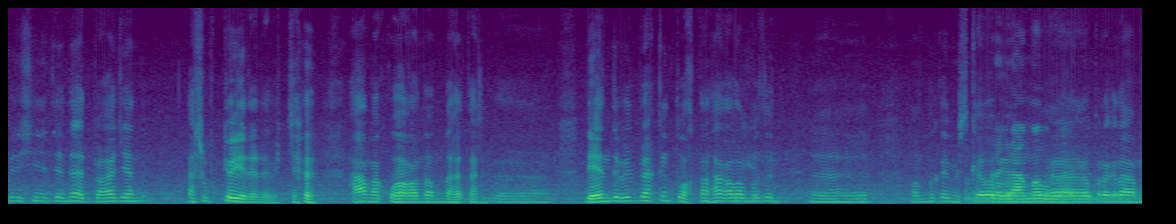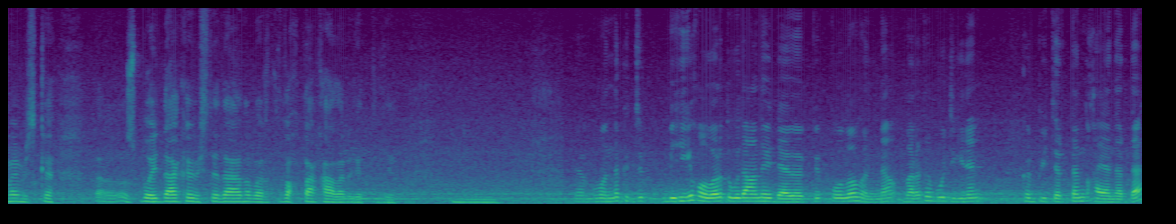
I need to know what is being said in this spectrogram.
биришинетен әтбаға жен ашып көйерер бит. Хама куагандан да тар. Бенде билбәккен тоқтан хагаламыдын. Оннук эмиске Программа булар. Программа эмиске усбойдан кебисте даны бар. Тоқтан халар геттилер. Онна кыжы биһиги холор тугудааны өйдәбәппип боло манна барата бу жигинен компьютертан хаянарда.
